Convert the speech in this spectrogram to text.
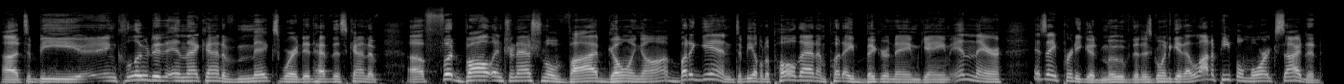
uh, to be included in that kind of mix where it did have this kind of uh, football international vibe going on. But again, to be able to pull that and put a bigger name game in there is a pretty good move that is going to get a lot of people more excited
